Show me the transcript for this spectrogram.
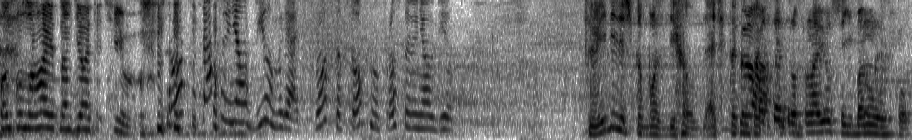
Он помогает нам делать ачиву. Просто так меня убил, блядь. Просто втопнул, просто меня убил. Ты видели, что босс сделал, блядь? Такой По вот- центру остановился, ебанул и ушел.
